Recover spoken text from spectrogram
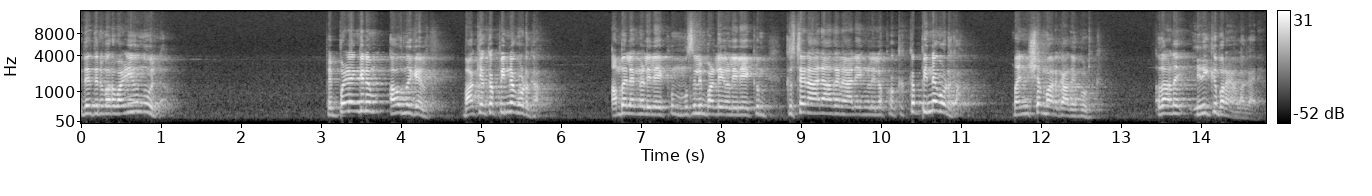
ഇദ്ദേഹത്തിന് വേറെ വഴിയൊന്നുമില്ല. ഇപ്പോഴെങ്കിലും അതൊന്ന് കേൾക്ക്. ബാക്കിയൊക്കെ പിന്നെ കൊടുക്കാം. അമ്പലങ്ങളിലേക്കും മുസ്ലിം പള്ളികളിലേക്കും ക്രിസ്ത്യൻ ആരാധനാലയങ്ങളിലൊക്കെ പിന്നെ കൊടുക്കാം. മനുഷ്യന്മാർക്ക് ആദ്യം കൊടുക്കുക അതാണ് എനിക്ക് പറയാനുള്ള കാര്യം.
